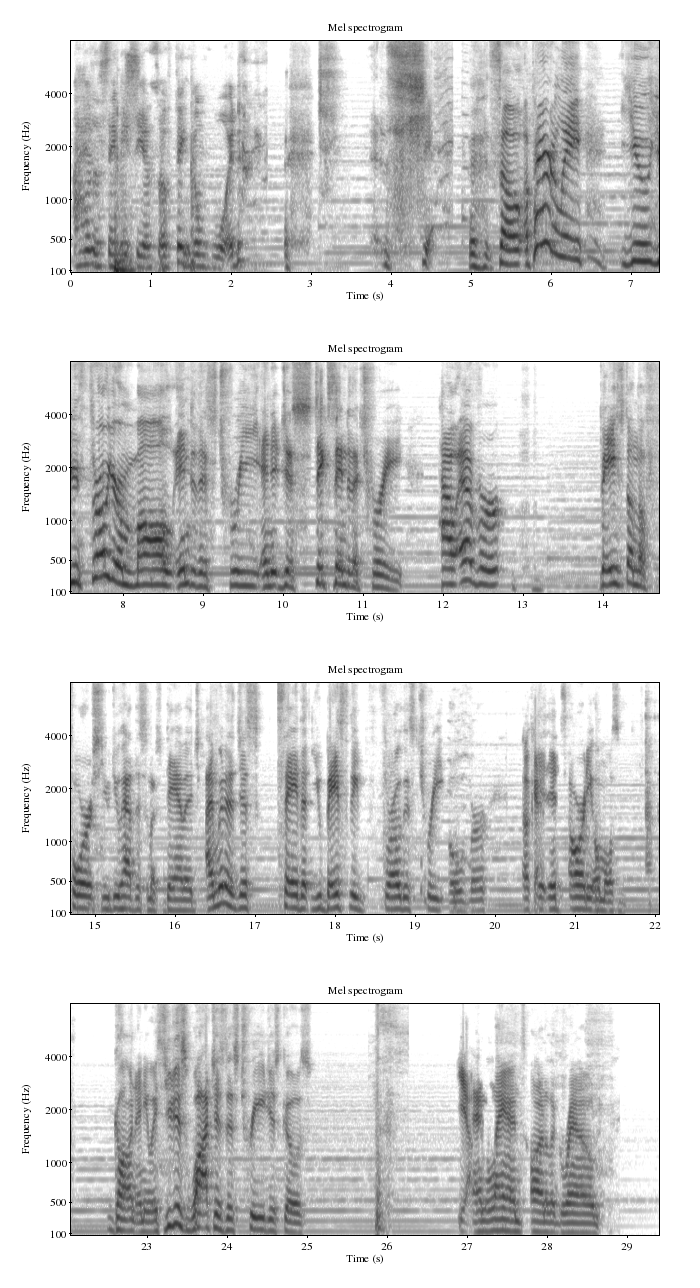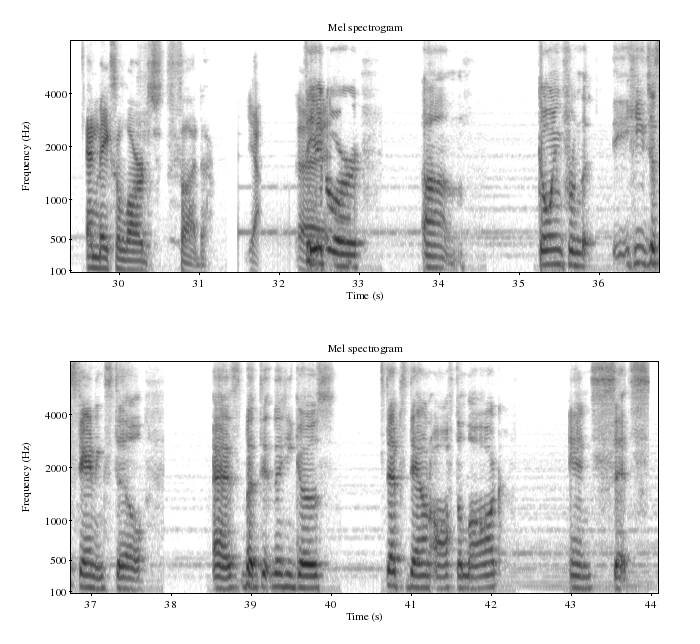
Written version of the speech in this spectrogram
I have the same AC as a thing of wood. Shit. So apparently you you throw your maul into this tree and it just sticks into the tree. However, based on the force, you do have this much damage. I'm gonna just say that you basically throw this tree over. Okay, It- it's already almost gone anyways. You just watch as this tree just goes Yeah. and lands onto the ground and makes a large thud. Uh, Theodore, um, going from the he's just standing still, as but th- then he goes, steps down off the log, and sits.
